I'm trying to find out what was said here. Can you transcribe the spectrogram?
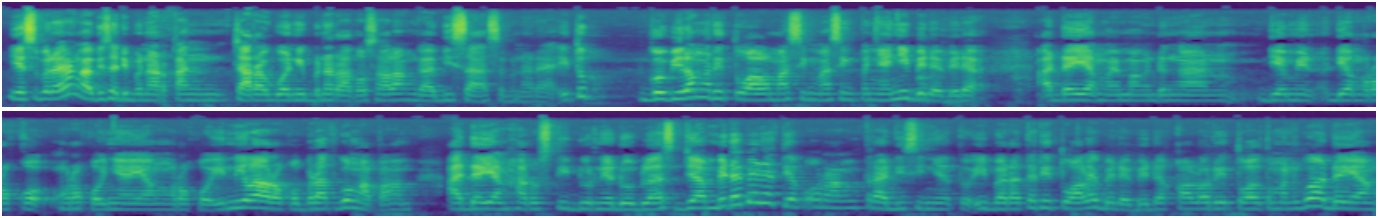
ya sebenarnya nggak bisa dibenarkan cara gue nih bener atau salah nggak bisa sebenarnya. Itu gue bilang ritual masing-masing penyanyi beda-beda. Ada yang memang dengan dia dia ngerokok ngerokoknya yang rokok inilah rokok berat gue nggak paham. Ada yang harus tidurnya 12 jam beda-beda tiap orang tradisinya tuh. Ibaratnya ritualnya beda-beda. Kalau ritual teman gue ada yang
